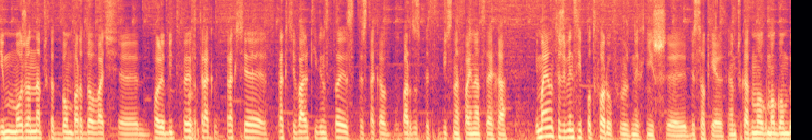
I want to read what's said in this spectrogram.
i może on na przykład bombardować e, pole bitwy w, trak, w, trakcie, w trakcie walki, więc to jest też taka bardzo specyficzna, fajna cecha. I mają też więcej potworów różnych niż e, wysokie elfy. Na przykład mo mogą być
